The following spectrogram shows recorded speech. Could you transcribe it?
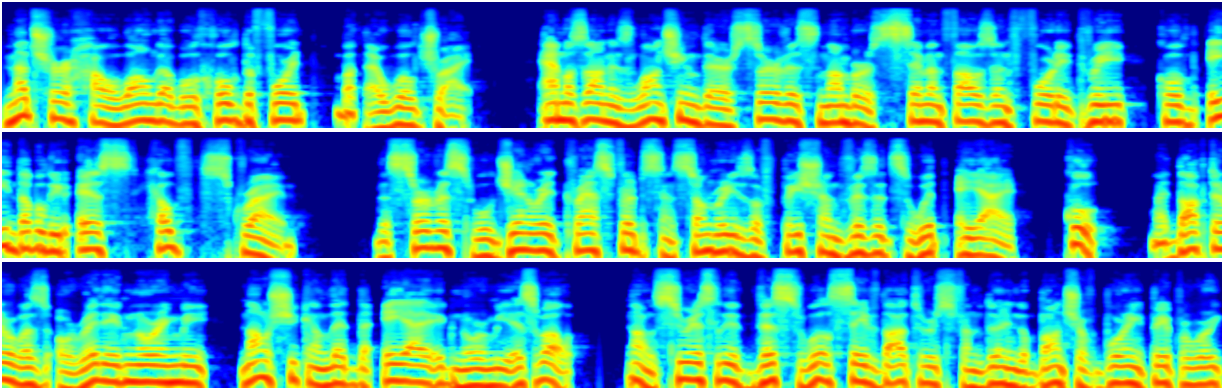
Not sure how long I will hold the fort, but I will try. Amazon is launching their service number 7043 called AWS HealthScribe. The service will generate transcripts and summaries of patient visits with AI. Cool. My doctor was already ignoring me. Now she can let the AI ignore me as well. No, seriously, this will save doctors from doing a bunch of boring paperwork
